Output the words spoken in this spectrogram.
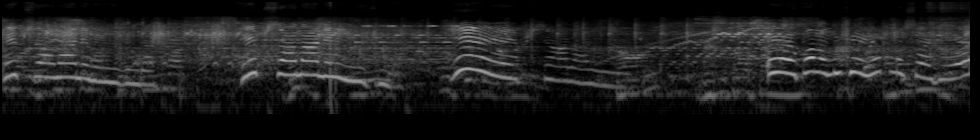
Hepsi anneannemin yüzünden. Hepsi anneannemin yüzünden. Hepsi yüzünden. Eğer bana bir şey yapmasaydı ya.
